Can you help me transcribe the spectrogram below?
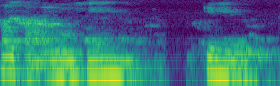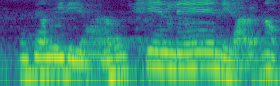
ဟုတ်ပါပြီရှင်ကဲအကြောင်းလေးတွေကရှင်းလင်းနေတာပဲနော်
